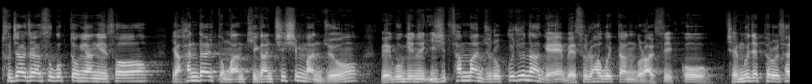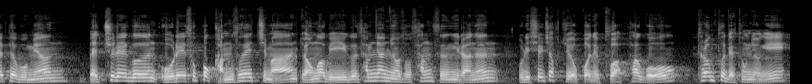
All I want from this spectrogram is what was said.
투자자 수급 동향에서 약 한 달 동안 기간 70만 주, 외국인은 23만 주를 꾸준하게 매수를 하고 있다는 걸 알 수 있고 재무제표를 살펴보면 매출액은 올해 소폭 감소했지만 영업이익은 3년 연속 상승이라는 우리 실적주 요건에 부합하고 트럼프 대통령이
